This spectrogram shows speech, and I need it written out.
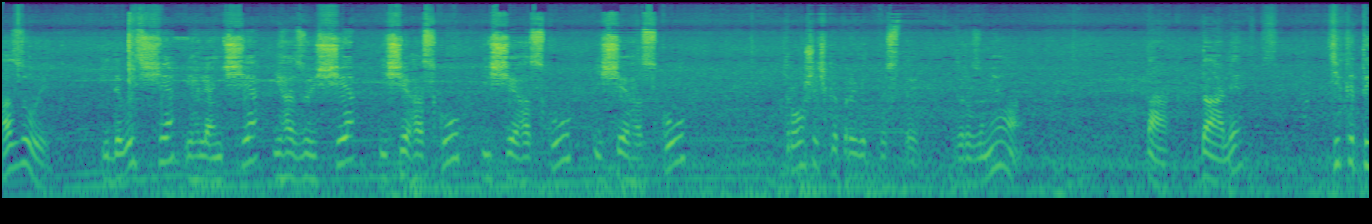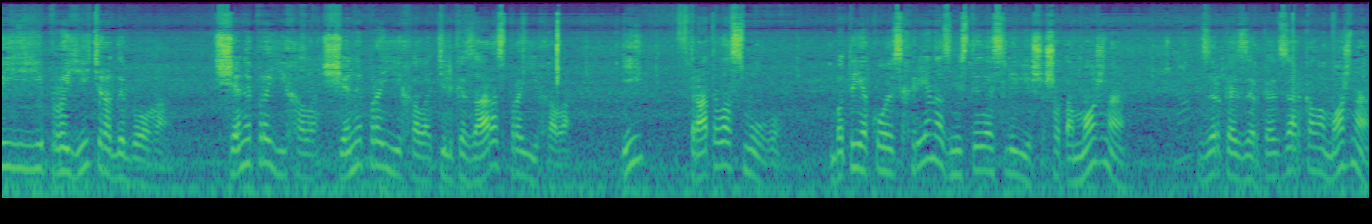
газуй. І дивись ще, і глянь ще, і газуй ще, і ще газку, і ще газку, і ще газку. Трошечки привідпусти. Зрозуміло? Так, далі. Тільки ти її проїдь, ради Бога. Ще не проїхала, ще не проїхала, тільки зараз проїхала. І втратила смугу. Бо ти якогось хрена змістилась лівіше. Що там можна? Зиркай, зиркай в зеркало, можна?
